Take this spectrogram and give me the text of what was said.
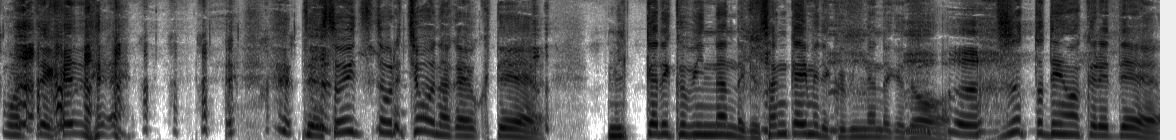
持って帰って。で、そいつと俺超仲良くて、3日でクビになんだけど、3回目でクビになんだけど、ずっと電話くれて。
